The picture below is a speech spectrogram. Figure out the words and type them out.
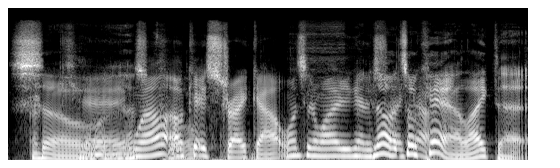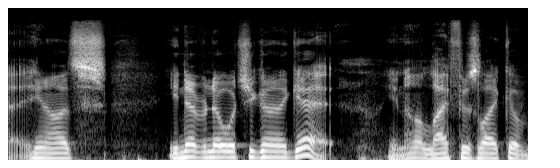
so okay. Well, cool. okay, strike out. Once in a while, you're gonna. No, strike it's out. okay. I like that. You know, it's you never know what you're gonna get. You know, life is like a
